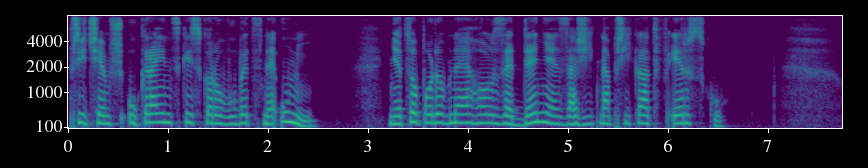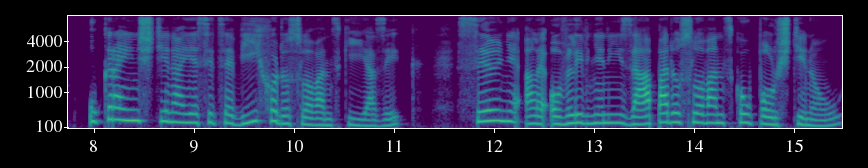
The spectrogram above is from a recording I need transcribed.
přičemž ukrajinsky skoro vůbec neumí. Něco podobného lze denně zažít například v Irsku. Ukrajinština je sice východoslovanský jazyk, silně ale ovlivněný západoslovanskou polštinou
